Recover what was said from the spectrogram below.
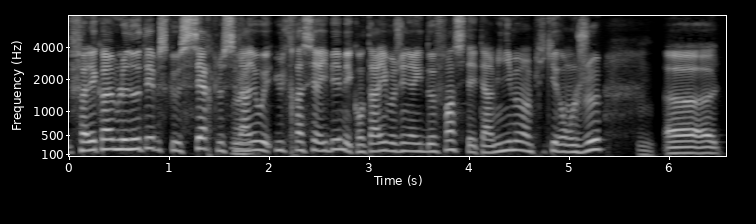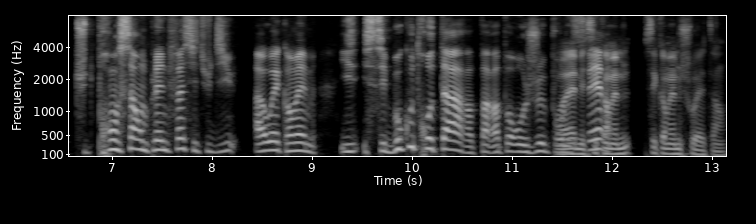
fallait quand même le noter parce que certes le scénario est ultra série B, mais quand t'arrives au générique de fin, si t'as été un minimum impliqué dans le jeu, Mm. euh, tu te prends ça en pleine face et tu te dis ah ouais quand même, c'est beaucoup trop tard par rapport au jeu pour ouais, le mais c'est faire, quand même, c'est quand même chouette. Hein.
